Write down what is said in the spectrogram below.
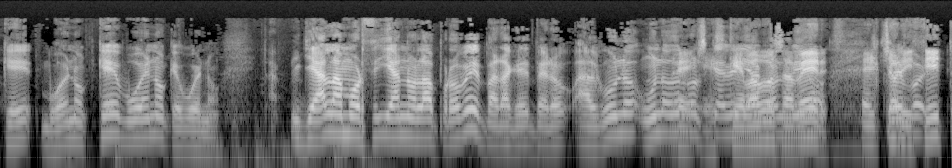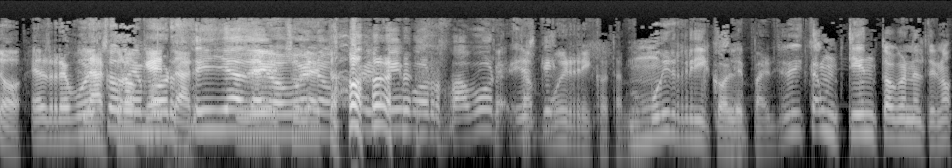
Qué bueno, qué bueno, qué bueno. Ya la morcilla no la probé, para que, pero alguno, uno de Hombre, los que es que venía vamos a ver, el choricito, el revuelto las de morcilla, digo, bueno, es que, por favor, está es que muy rico también. muy rico, le parece un tiento con el trino,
